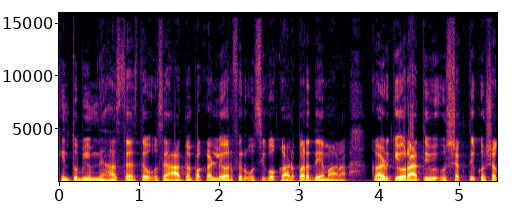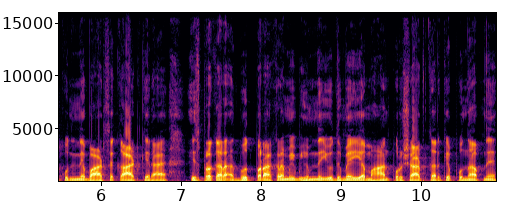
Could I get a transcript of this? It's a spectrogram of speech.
किंतु भीम ने हँसते हँसते उसे हाथ में पकड़ लिया और फिर उसी को कर्ण पर दे मारा। कर्ण की ओर आती हुई उस शक्ति को शकुनी ने बाढ़ से काट गिराया इस प्रकार अद्भुत पराक्रमी भीम ने युद्ध में यह महान पुरुषार्थ करके पुनः अपने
